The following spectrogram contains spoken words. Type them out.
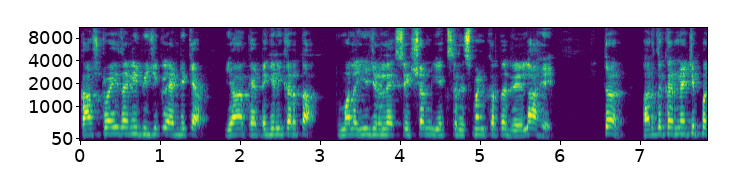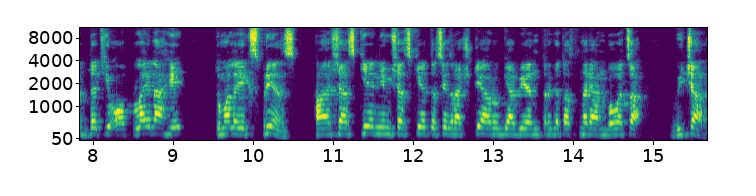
कास्ट वाईज आणि फिजिकल हँडिकॅप या कॅटेगरी करता तुम्हाला एज रिलॅक्सेशन एक सर्व्हिसमॅन करता दिलेलं आहे. तर अर्ज करण्याची पद्धत ही ऑफलाईन आहे. तुम्हाला एक्सपिरियन्स हा शासकीय निमशासकीय तसेच राष्ट्रीय आरोग्य अभियांतर्गत असणाऱ्या अनुभवाचा विचार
